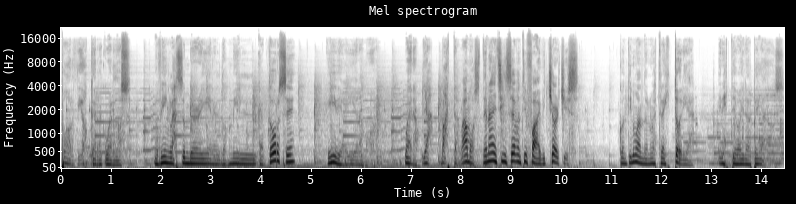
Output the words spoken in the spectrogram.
Por Dios, qué recuerdos. Los vi en Glastonbury en el 2014 y de ahí el amor. Bueno, ya, basta, vamos. The 1975 y Churches. Continuando nuestra historia en este bailar pegados.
